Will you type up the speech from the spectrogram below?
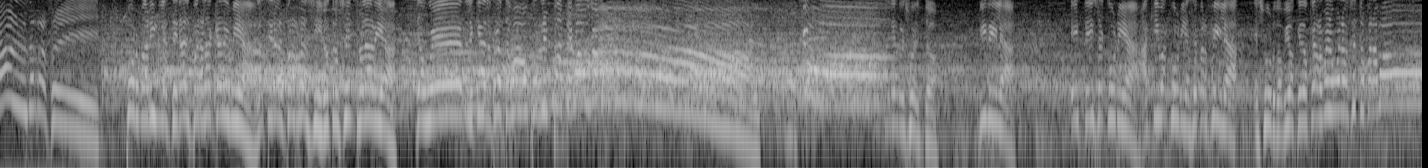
¡Gol de Racing! Por Marín, lateral para la academia. Lateral para Racing. Otro centro al área. De Agüed. Le queda la pelota. Bau por el empate. Bau. ¡Gol! Resuelto. Vidila. Este es Acuña. Aquí va Acuña. Se perfila. Es zurdo. Vio. Quedó claro. Bueno, bueno. Centro para Bau.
